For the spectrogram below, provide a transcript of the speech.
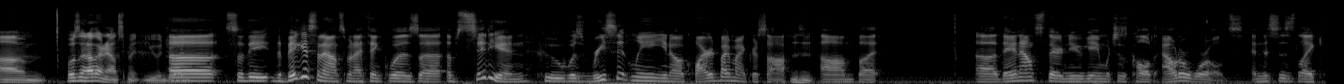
Um, what was another announcement you enjoyed? Uh, so the the biggest announcement I think was uh, Obsidian, who was recently you know acquired by Microsoft. Mm-hmm. Um, but uh, they announced their new game, which is called Outer Worlds, and this is like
